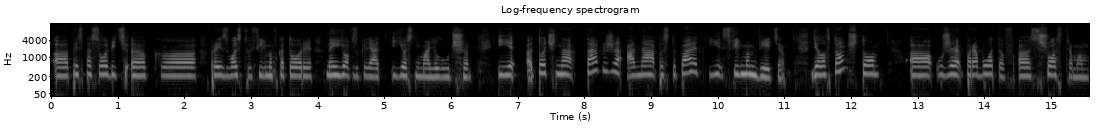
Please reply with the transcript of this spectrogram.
а, приспособить э, к производству фильмов, которые, на ее взгляд, ее снимали лучше. И э, точно так же она поступает и с фильмом «Ветер». Дело в том, что Uh, уже поработав с Шостромом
